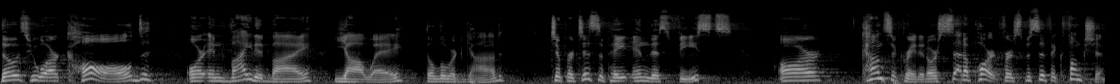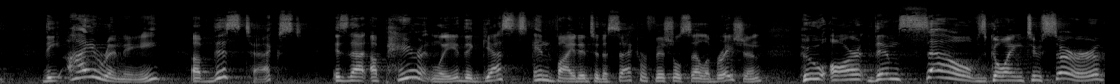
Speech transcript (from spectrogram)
Those who are called or invited by Yahweh, the Lord God, to participate in this feasts are consecrated or set apart for a specific function. The irony of this text is that apparently the guests invited to the sacrificial celebration who are themselves going to serve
